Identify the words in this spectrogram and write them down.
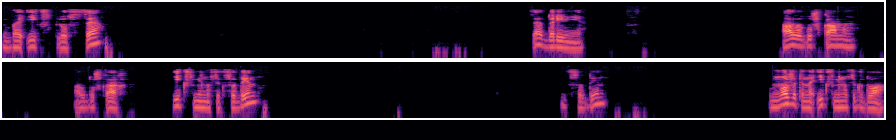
bx плюс c це дорівнює а за дужками, а в дужках x мінус x1 x1 умножити на x мінус x2.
